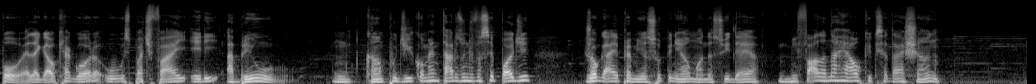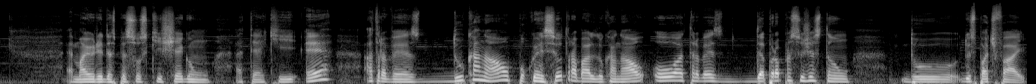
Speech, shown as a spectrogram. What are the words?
pô, é legal que agora o Spotify ele abriu um campo de comentários onde você pode jogar aí pra mim a sua opinião, manda a sua ideia, me fala na real o que, que você tá achando. A maioria das pessoas que chegam até aqui é através do canal, por conhecer o trabalho do canal, ou através da própria sugestão do, do Spotify.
